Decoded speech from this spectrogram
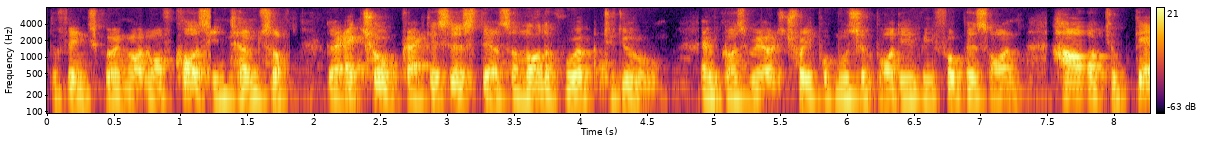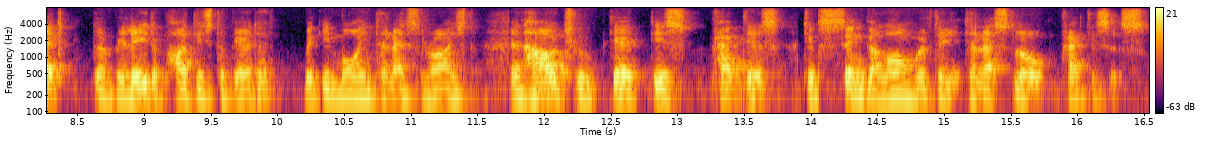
the things going on. Of course, in terms of the actual practices, there's a lot of work to do. And because we are a trade promotion body, we focus on how to get the related parties together, make it more internationalized, and how to get this practice to sync along with the international practices.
